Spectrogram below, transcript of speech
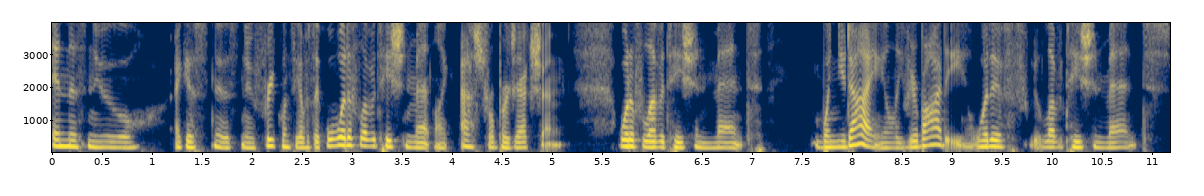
in this new, I guess, this new frequency, I was like, well, what if levitation meant like astral projection? What if levitation meant when you die, and you leave your body? What if levitation meant,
